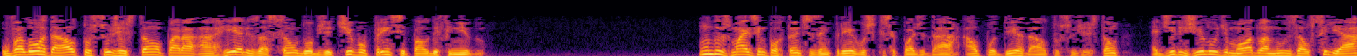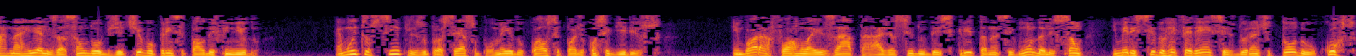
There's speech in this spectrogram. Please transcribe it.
O valor da autossugestão para a realização do objetivo principal definido. Um dos mais importantes empregos que se pode dar ao poder da autossugestão é dirigi-lo de modo a nos auxiliar na realização do objetivo principal definido. É muito simples o processo por meio do qual se pode conseguir isso. Embora a fórmula exata haja sido descrita na segunda lição e merecido referências durante todo o curso,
